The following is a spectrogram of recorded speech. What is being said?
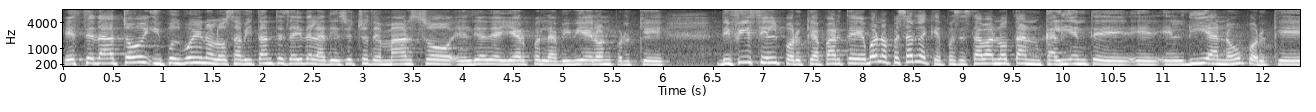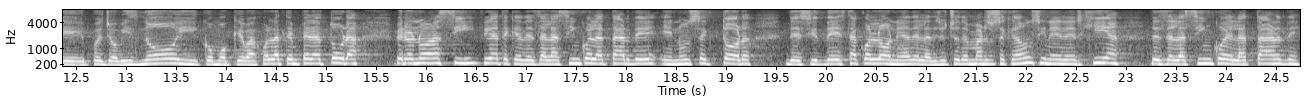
este dato y pues bueno, los habitantes de ahí de la 18 de marzo, el día de ayer pues la vivieron porque difícil porque aparte, bueno, a pesar de que pues estaba no tan caliente el, día, ¿no? Porque pues lloviznó y como que bajó la temperatura, pero no así. Fíjate que desde las 5 de la tarde en un sector de, de esta colonia de la 18 de marzo se quedaron sin energía desde las 5 de la tarde.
